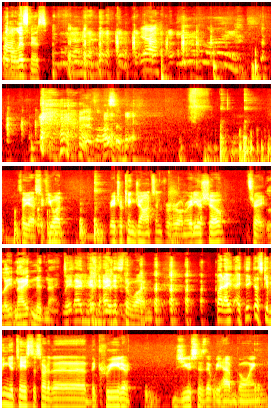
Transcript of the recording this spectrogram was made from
Or the listeners. Yeah. That's awesome. So yes, if you want Rachel King Johnson for her own radio show, that's right. Late night, midnight. Late night, midnight is the one. But I, I think that's giving you a taste of sort of the the creative juices that we have going.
